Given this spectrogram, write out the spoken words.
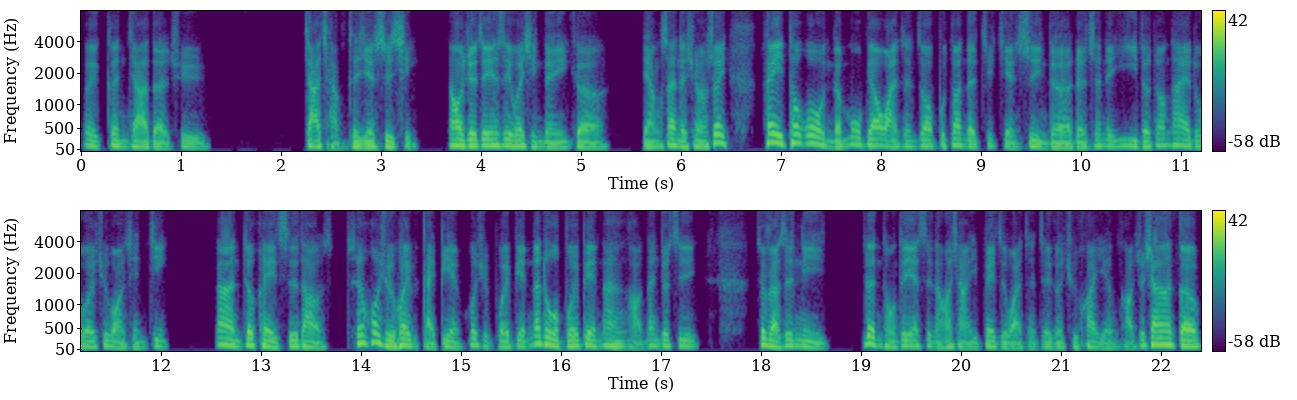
会更加的去加强这件事情。那我觉得这件事情会形成一个良善的循环，所以可以透过你的目标完成之后，不断的去检视你的人生的意义的状态，如何去往前进。那你就可以知道，所以或许会改变，或许不会变。那如果不会变，那很好，那你就是就表示你认同这件事，然后想一辈子完成这个区块也很好。就像那个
